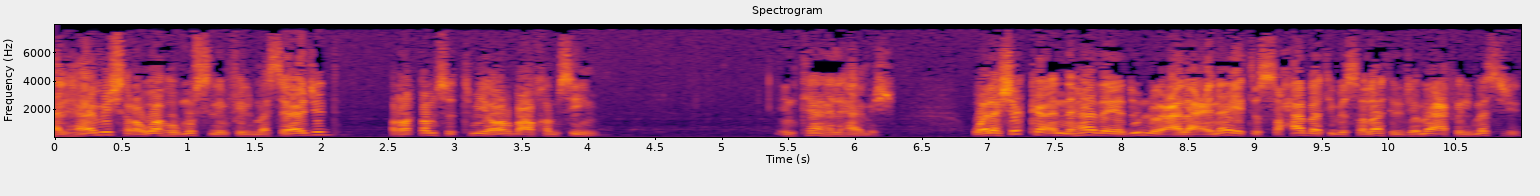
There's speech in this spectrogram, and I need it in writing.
الهامش رواه مسلم في المساجد رقم 654 انتهى الهامش. ولا شك أن هذا يدل على عناية الصحابة بصلاة الجماعة في المسجد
